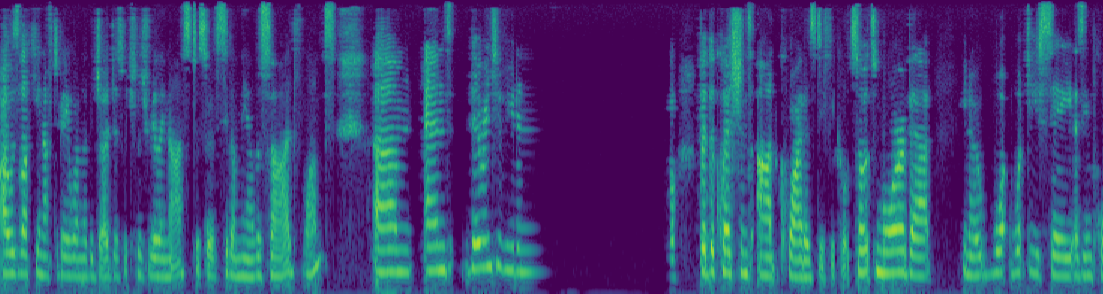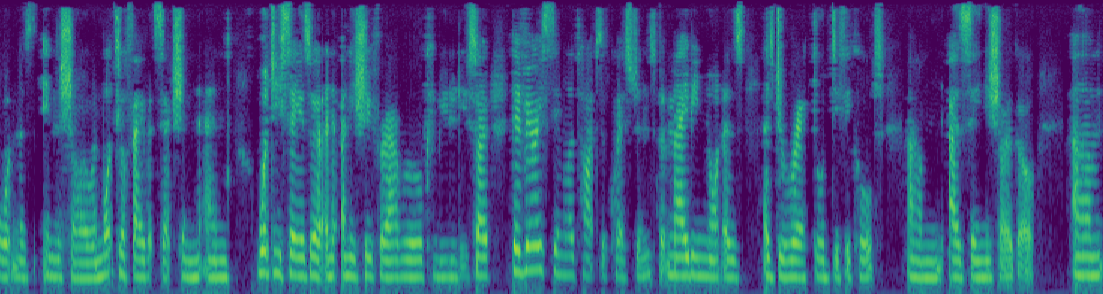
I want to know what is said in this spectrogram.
I was lucky enough to be one of the judges, which was really nice to sort of sit on the other side for once. Um, and they're interviewed in but the questions aren't quite as difficult. So it's more about, you know, what what do you see as important as in the show, and what's your favourite section, and what do you see as a, an, an, issue for our rural community? So they're very similar types of questions, but maybe not as as direct or difficult um, as Senior Showgirl. Um,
